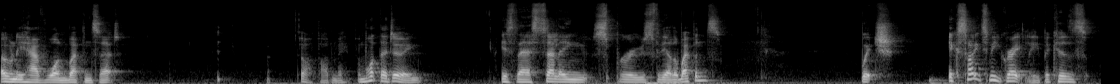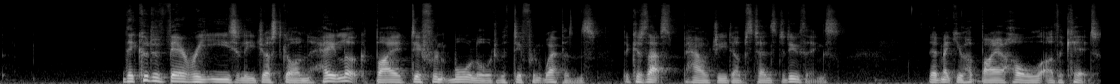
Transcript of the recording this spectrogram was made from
only have one weapon set. Oh, pardon me. And what they're doing is they're selling sprues for the other weapons, which excites me greatly because they could have very easily just gone, "Hey, look, buy a different warlord with different weapons," because that's how G Dubs tends to do things. They'd make you buy a whole other kit.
